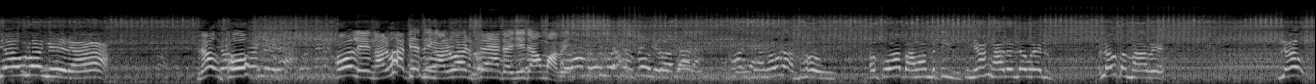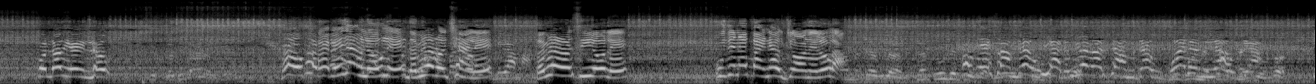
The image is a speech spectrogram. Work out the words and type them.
ပြောင်းလို့နေတာ လောက်ထိုးထိုးလေငါတို့ကပြက်စင်ငါတို့ ကတန်ရတကြီးတောင်းပါပဲဘာလို့သွားမှာလဲဟာရန်လို့တာမဟုတ်ဘူးအကောကဘာမှမသိဘူးသူများငါလို့လှုပ်ရဲလူအလုပ်သမားပဲလှုပ်ကိုလှုပ်ရင်လှုပ်ဟုတ်ပါဘေးကြမလို့လေတပည့်တော်တို့ခြံလေတပည့်တော်တို့စီးရိုးလေ ဦးစင်းနဲ့ပိုင်တော့ကြော်နေလို့လားဟုတ်တယ်ဆောင်တဲ့ဦးရတယ်ဘယ်တော့ဆောင်တဲ့ဦးဘာလည်းမရဘူးဗျာပ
